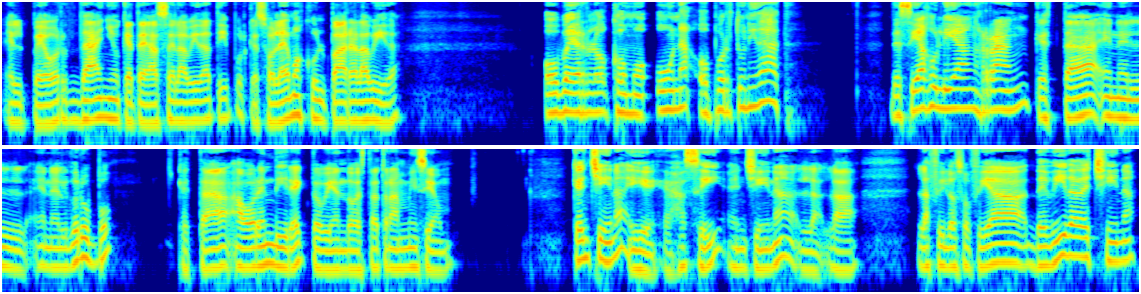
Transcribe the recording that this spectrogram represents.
el peor daño que te hace la vida a ti, porque solemos culpar a la vida. o verlo como una oportunidad. Decía Julián Ran, que está en el, en el grupo, que está ahora en directo viendo esta transmisión, que en China, y es así, en China, la, la, filosofía de vida de China,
